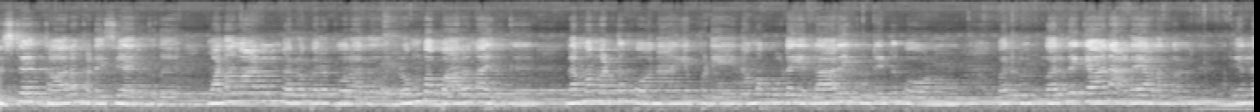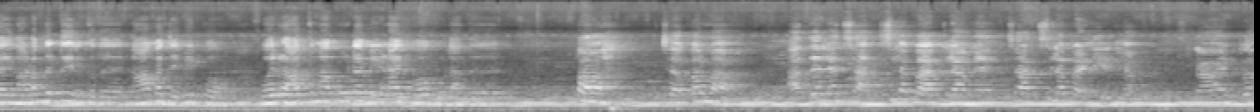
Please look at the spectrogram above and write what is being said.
சிஸ்டர் காலம் கடைசியாக இருக்குது. மணவாளன் வர வர போறாரு. ரொம்ப பாரமாக இருக்குது நம்ம மட்டும் போனால் எப்படி? நம்ம கூட எல்லாரையும் கூட்டிகிட்டு போகணும். வரு வருகைக்கான அடையாளங்கள் எல்லாம் நடந்துட்டு இருக்குது. நாம் ஜெபிப்போம். ஒரு ஆத்மா கூட வீணாய் போகக்கூடாது. ஜப்பமா? ஜெபமா அதெல்லாம் சர்ச்சில் பார்க்கலாமே. சர்ச்சில் பண்ணிடலாம். நான் இப்போ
